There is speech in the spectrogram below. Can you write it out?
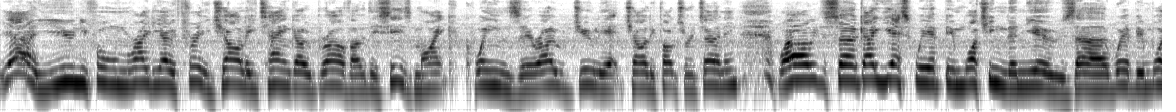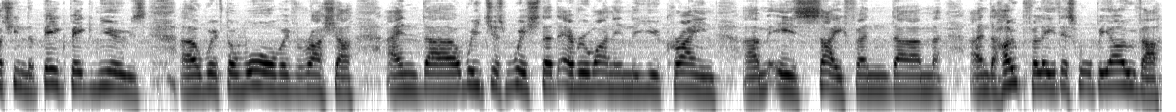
Yeah, Uniform Radio 3, Charlie Tango Bravo. This is Mike Queen Zero, Juliet Charlie Fox returning. Well, Sergey, yes, we have been watching the news. Uh, we've been watching the big, big news uh, with the war with Russia, and uh, we just wish that everyone in the Ukraine um, is safe, and um, and hopefully this will be over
